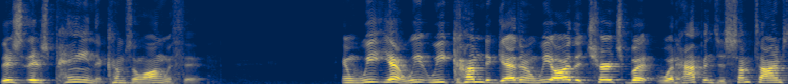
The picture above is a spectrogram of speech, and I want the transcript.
There's, there's pain that comes along with it. And we, yeah, we, we come together and we are the church, but what happens is sometimes,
